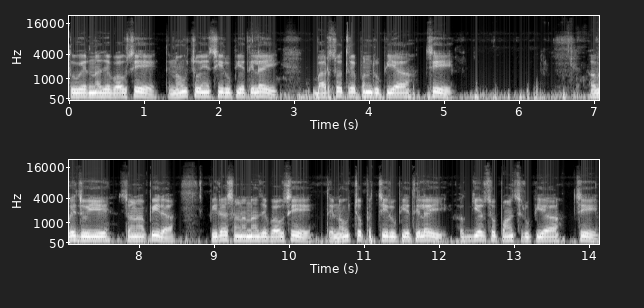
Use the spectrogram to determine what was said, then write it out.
તુવેરના જે ભાવ છે, તે નવસો એંસી રૂપિયાથી લઈ બારસો ત્રેપન રૂપિયા છે. હવે જોઈએ ચણા પીરા. પીરા ચણાના જે ભાવ છે, તે નવસો પચીસ રૂપિયાથી લઈ અગિયારસો પાંચ રૂપિયા છે.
